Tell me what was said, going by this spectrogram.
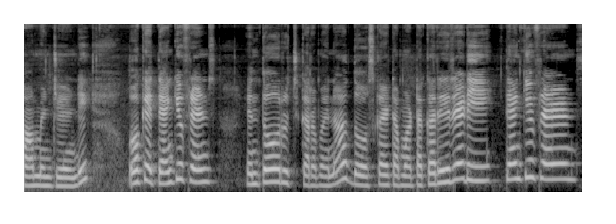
కామెంట్ చేయండి. Okay thank you friends. ఎంతో రుచికరమైన దోసకాయ tomato curry ready. Thank you friends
